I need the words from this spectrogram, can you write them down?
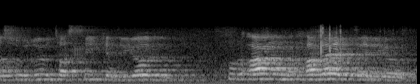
Resulü tasdik ediyor. Kur'an haber veriyor.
